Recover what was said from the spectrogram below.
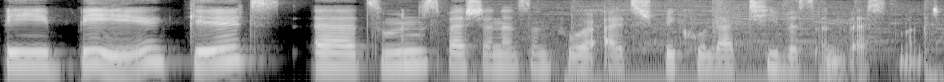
BB gilt äh, zumindest bei Standards Poor als spekulatives Investment.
